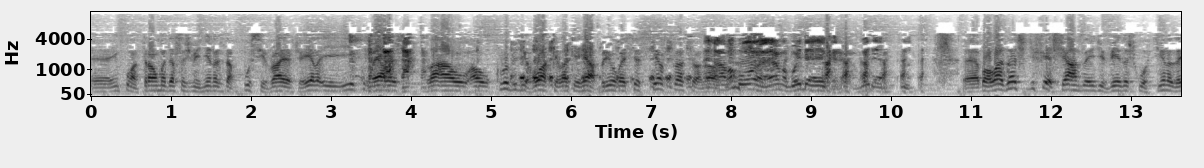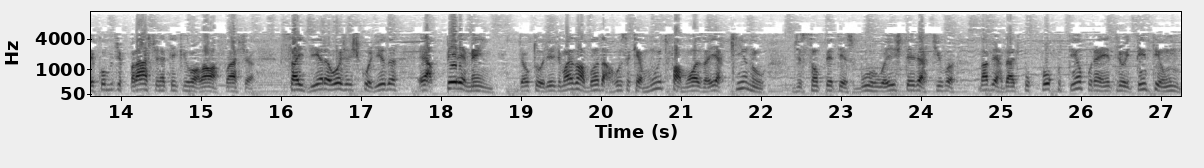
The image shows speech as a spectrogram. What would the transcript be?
é, encontrar uma dessas meninas da Pussy Riot aí ela- e ir com elas lá ao, ao clube de rock lá que reabriu, vai ser sensacional. É uma boa, é uma boa ideia, cara. Uma boa ideia. É, bom, mas antes de fecharmos aí de vez as cortinas aí, como de praxe, né, tem que rolar uma faixa saideira. Hoje a escolhida é a De autoria de mais uma banda russa que é muito famosa aí, a Kino de São Petersburgo, aí esteve ativa, na verdade, por pouco tempo, né, entre 81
